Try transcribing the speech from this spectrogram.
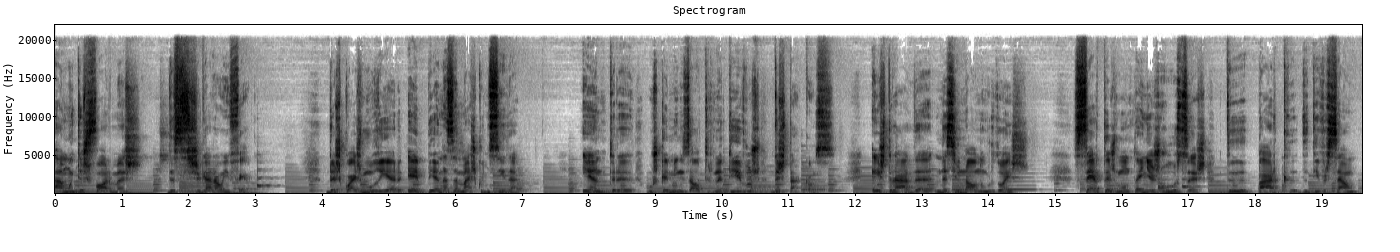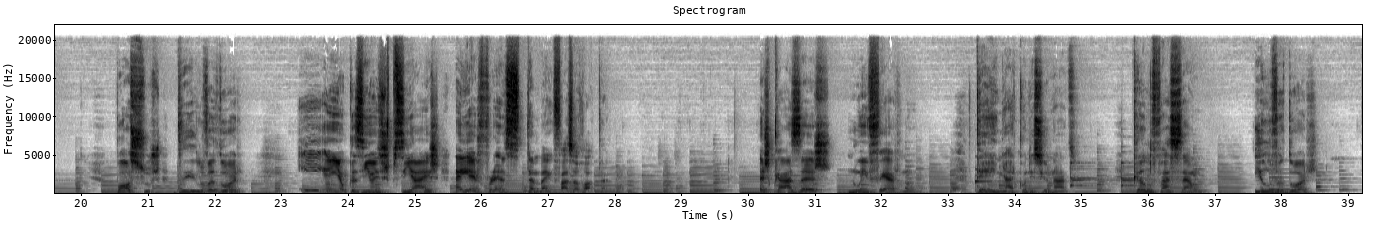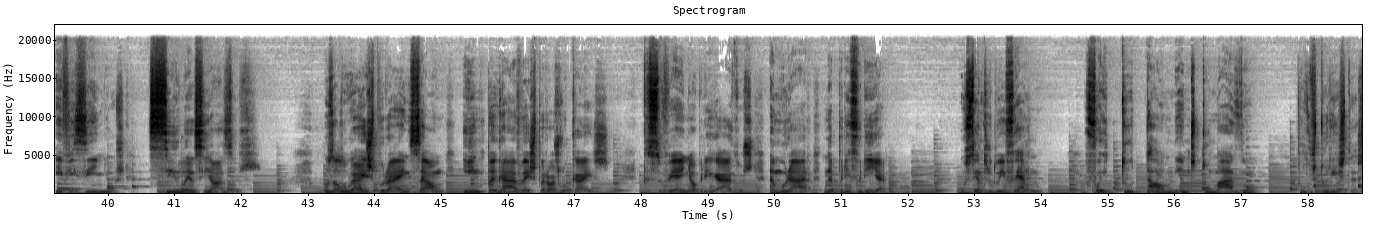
Há muitas formas de se chegar ao inferno, das quais morrer é apenas a mais conhecida. Entre os caminhos alternativos destacam-se a Estrada Nacional número 2, certas montanhas russas de parque de diversão, poços de elevador e, em ocasiões especiais, a Air France também faz a rota. As casas no inferno têm ar-condicionado, calefação, elevador e vizinhos silenciosos. Os aluguéis, porém, são impagáveis para os locais, que se veem obrigados a morar na periferia. O centro do inferno foi totalmente tomado pelos turistas.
